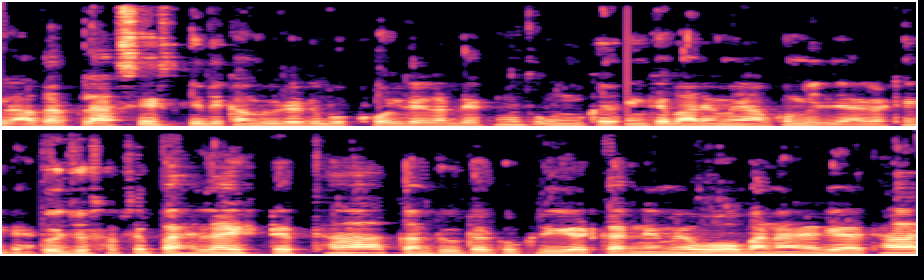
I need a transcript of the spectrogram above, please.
अगर क्लास सिक्स की भी कंप्यूटर की बुक खोल के अगर देखेंगे तो उनके, इनके बारे में आपको मिल जाएगा, ठीक है? तो जो सबसे पहला स्टेप था कंप्यूटर को क्रिएट करने में, वो बनाया गया था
